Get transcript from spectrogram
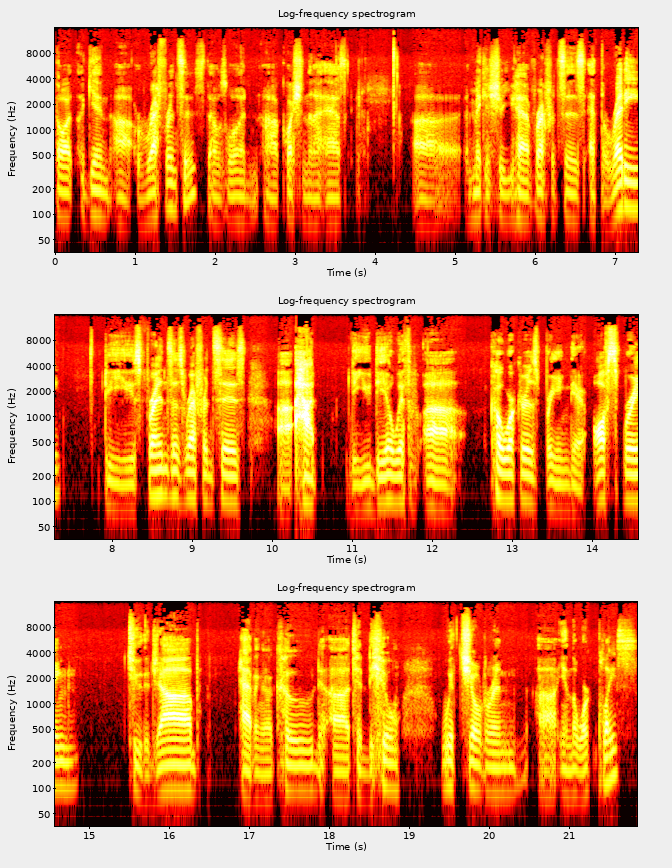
thought? Again, uh, references. That was one uh, question that I asked. Uh, making sure you have references at the ready. Do you use friends as references? Uh, how do you deal with uh, coworkers bringing their offspring to the job, having a code uh, to deal with children in the workplace.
